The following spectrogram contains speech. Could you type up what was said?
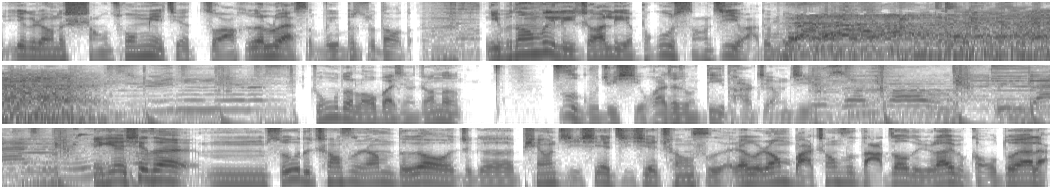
一个人的生存面前，脏和乱是微不足道的。你不能为了一张脸不顾生计吧？对不对？中国的老百姓真的。自古就喜欢这种地摊经济。你看现在，嗯，所有的城市人们都要这个拼几线几线城市，然后人们把城市打造的越来越高端了。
